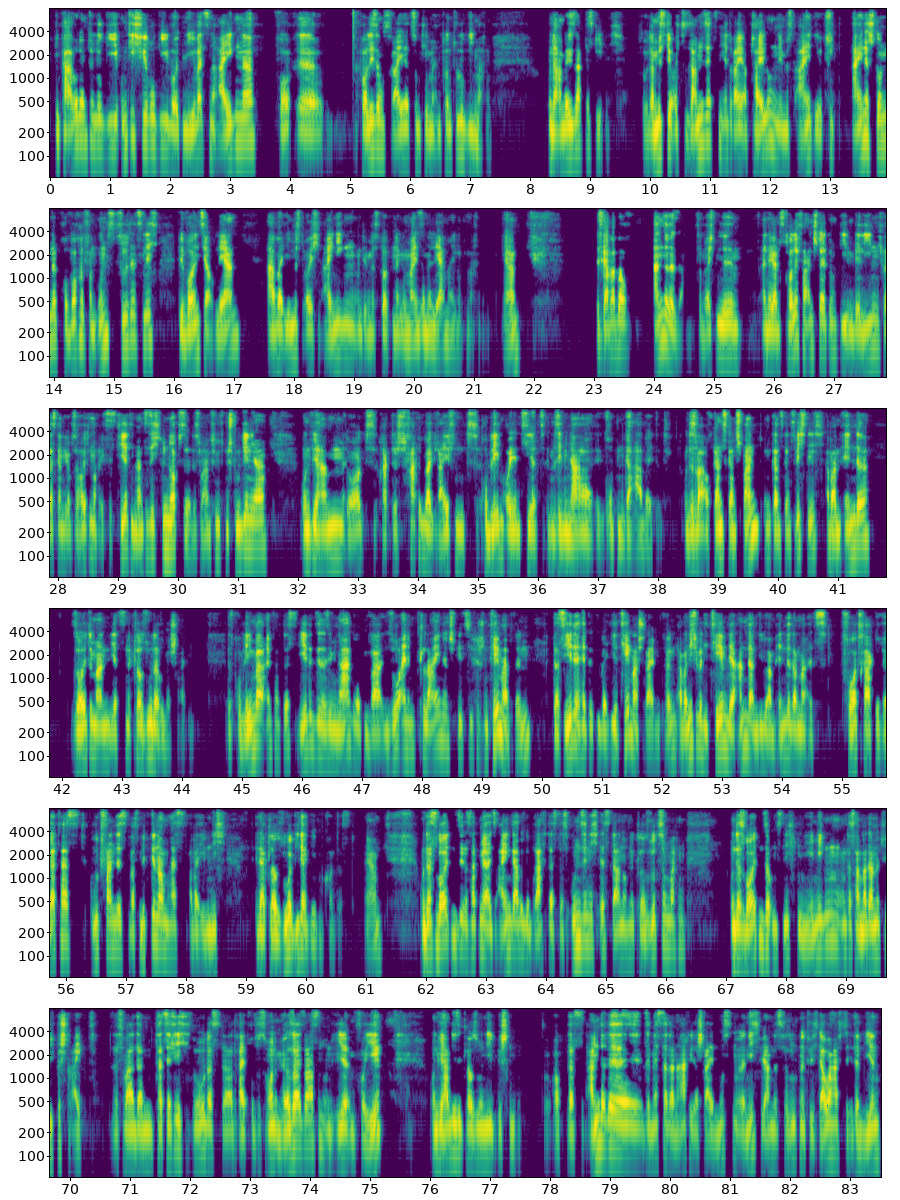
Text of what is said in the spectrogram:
die Parodontologie und die Chirurgie wollten jeweils eine eigene Vor äh, Vorlesungsreihe zum Thema Implantologie machen. Und da haben wir gesagt, das geht nicht. So, da müsst ihr euch zusammensetzen, ihr drei Abteilungen. Ihr müsst ein, ihr kriegt eine Stunde pro Woche von uns zusätzlich. Wir wollen es ja auch lernen, aber ihr müsst euch einigen und ihr müsst dort eine gemeinsame Lehrmeinung machen. Ja. Es gab aber auch andere Sachen. Zum Beispiel eine ganz tolle Veranstaltung, die in Berlin, ich weiß gar nicht, ob sie heute noch existiert, die nannte sich Synopse. Das war im fünften Studienjahr. Und wir haben dort praktisch fachübergreifend problemorientiert im Seminargruppen gearbeitet. Und das war auch ganz, ganz spannend und ganz, ganz wichtig. Aber am Ende sollte man jetzt eine Klausur darüber schreiben. Das Problem war einfach das, jede dieser Seminargruppen war in so einem kleinen spezifischen Thema drin, dass jeder hätte über ihr Thema schreiben können, aber nicht über die Themen der anderen, die du am Ende dann mal als Vortrag gehört hast, gut fandest, was mitgenommen hast, aber eben nicht in der Klausur wiedergeben konntest. Ja. Und das wollten sie, das hatten wir als Eingabe gebracht, dass das unsinnig ist, da noch eine Klausur zu machen. Und das wollten sie uns nicht genehmigen und das haben wir dann natürlich bestreikt. Das war dann tatsächlich so, dass da drei Professoren im Hörsaal saßen und wir im Foyer. Und wir haben diese Klausur nie geschrieben. So, ob das andere Semester danach wieder schreiben mussten oder nicht. Wir haben das versucht natürlich dauerhaft zu etablieren,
